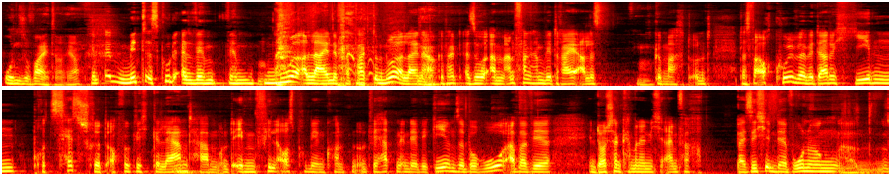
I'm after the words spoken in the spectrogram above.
und so weiter. Ja. ja. mit ist gut. Also wir, haben, wir haben nur alleine verpackt und nur alleine ja. abgepackt. Also am Anfang haben wir drei alles hm. gemacht. Und das war auch cool, weil wir dadurch jeden Prozessschritt auch wirklich gelernt hm. haben und eben viel ausprobieren konnten. Und wir hatten in der WG unser Büro, aber wir in Deutschland kann man ja nicht einfach bei sich in der Wohnung äh,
